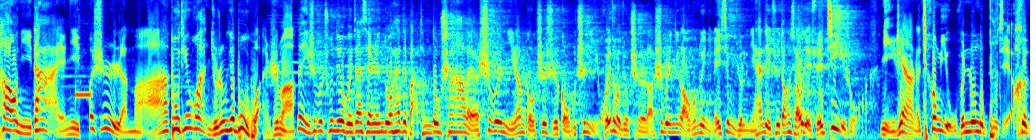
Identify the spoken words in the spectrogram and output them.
操你大爷，你他妈是人吗？啊，不听话你就扔下不管是吗？那你是不是春节回家嫌人多，还得把他们都杀了呀？是不是你让狗吃屎，狗不吃你，回头就吃了？是不是你老公对你没？兴趣了，你还得去当小姐学技术啊。你这样的枪毙五分钟都不解恨。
